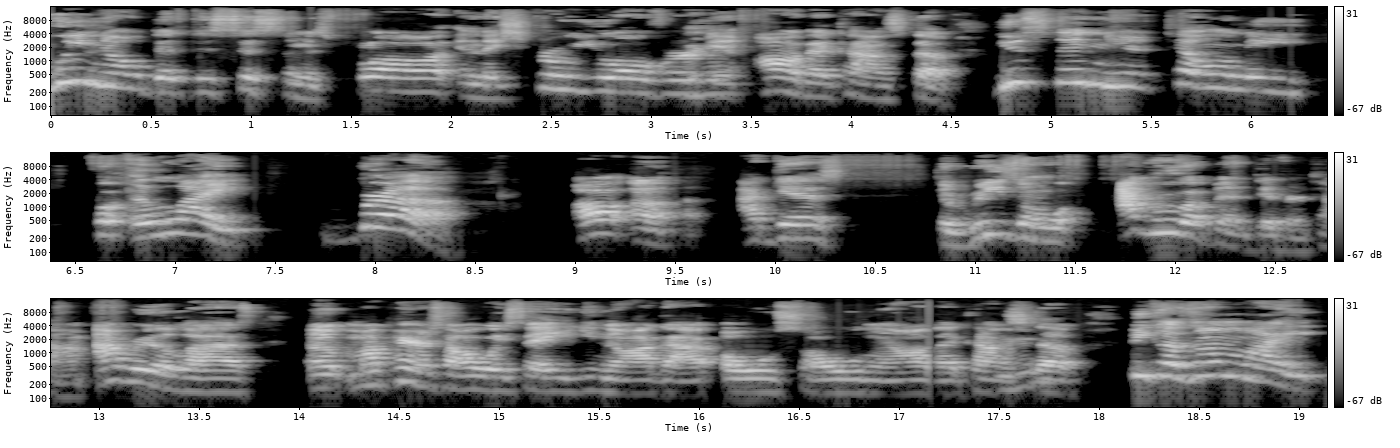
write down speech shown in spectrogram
we know that this system is flawed and they screw you over Mhm. and all that kind of stuff. You sitting here telling me for like, bruh, all uh, I guess the reason wh- I grew up in a different time. I realized uh, my parents always say, you know, I got old soul and all that kind of Mhm. stuff because I'm like,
